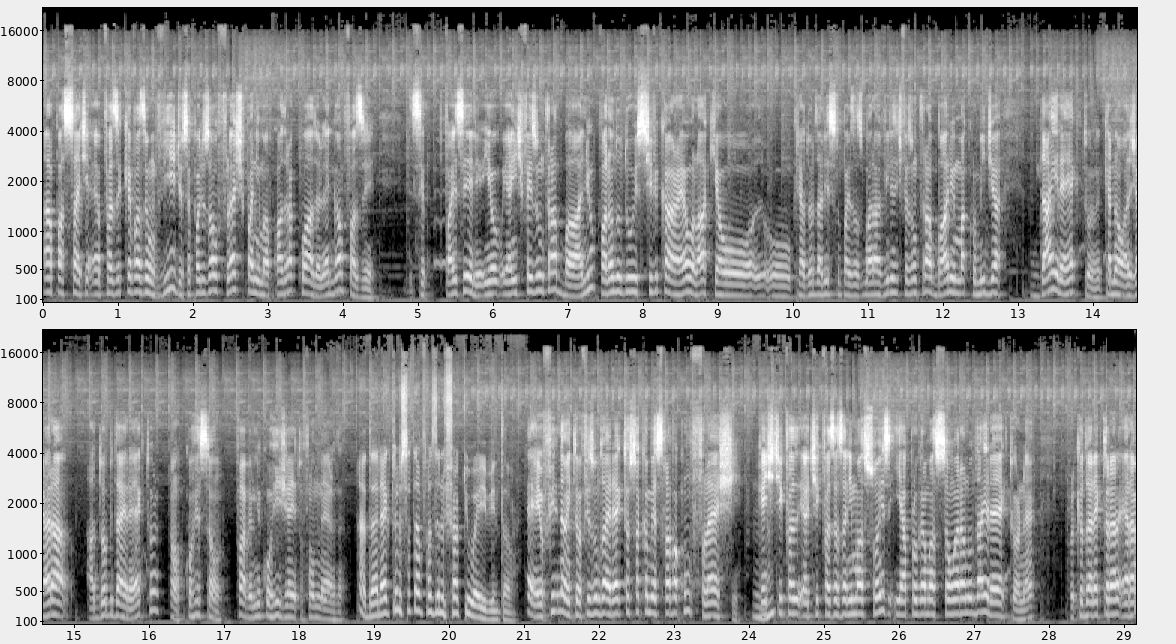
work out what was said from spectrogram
ah, site, é fazer, quer fazer um vídeo, você pode usar o Flash para animar quadro a quadro, é legal fazer. Você faz ele. E, eu- e a gente fez um trabalho falando do Steve Carell lá, que é o, o criador da lista do País das Maravilhas. A gente fez um trabalho em Macromedia Director, que não, já era Adobe Director. Não, correção. Fábio, me corrige aí, tô falando merda. Ah, Director você tá fazendo Shockwave, então. É, eu fiz. Não, então eu fiz um Director, só que eu mesclava com Flash. Que a gente tinha que, fazer, eu tinha que fazer as animações e a programação era no Director, né? Porque o Director era, era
